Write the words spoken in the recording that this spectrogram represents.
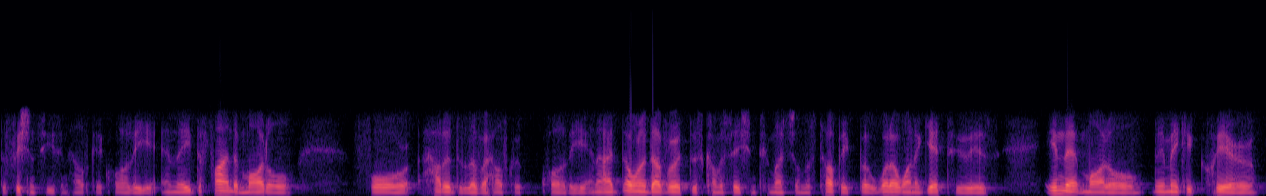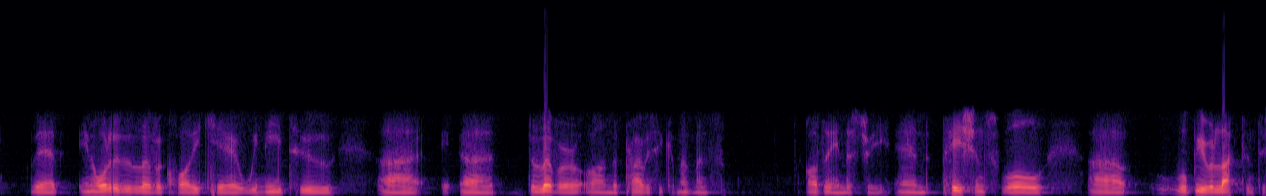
deficiencies in healthcare quality, and they defined a model for how to deliver healthcare quality. And I don't want to divert this conversation too much on this topic, but what I want to get to is in that model, they make it clear that in order to deliver quality care, we need to uh, uh, deliver on the privacy commitments of the industry. And patients will uh, will be reluctant to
